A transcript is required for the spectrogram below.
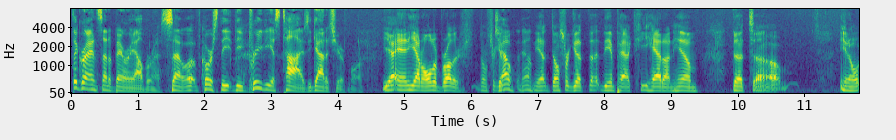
the grandson of Barry Alvarez. So, of course, the, the previous ties, you got to cheer for him. Yeah, and he had an older brother. Don't forget. Joe, yeah. don't forget the, the impact he had on him. That um, you know,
